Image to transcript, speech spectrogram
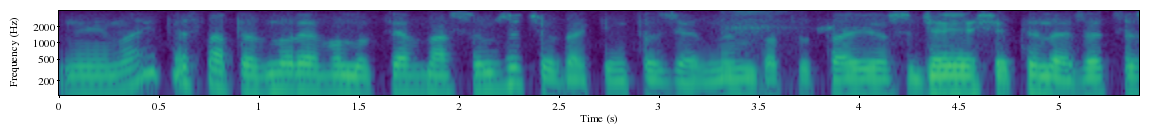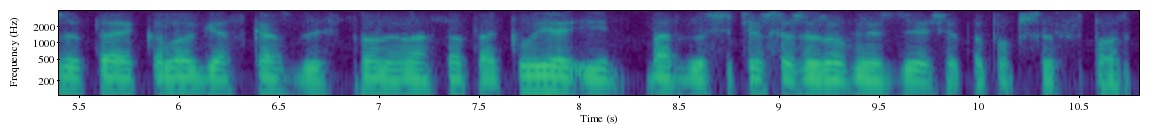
No i to jest na pewno rewolucja w naszym życiu takim codziennym, bo tutaj już dzieje się tyle rzeczy, że ta ekologia z każdej strony nas atakuje i bardzo się cieszę, że również dzieje się to poprzez sport.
